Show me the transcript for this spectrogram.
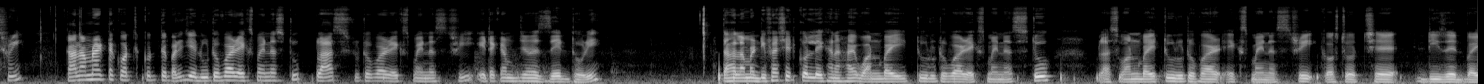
থ্রি তাহলে আমরা একটা করতে পারি যে root over x minus two plus root over x minus three এটাকে আমরা যেন জেড ধরি তাহলে আমরা ডিফারেন্সিয়েট করলে এখানে হয় one by two root over x minus two plus one by two root over x minus three কষ্ট হচ্ছে dz by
